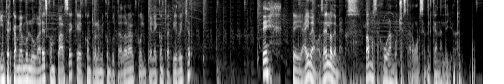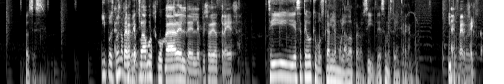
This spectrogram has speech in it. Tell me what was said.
intercambiamos lugares con Parse, que él controla mi computadora y pelee contra ti, Richard. Sí. Sí, ahí vemos, es lo de menos. Vamos a jugar mucho Star Wars en el canal de YouTube. Entonces. Y pues bueno, Espero que podamos jugar el del episodio 3. Sí, ese tengo que buscar el emulador, pero sí, de eso me estoy encargando. Y pues, perfecto.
